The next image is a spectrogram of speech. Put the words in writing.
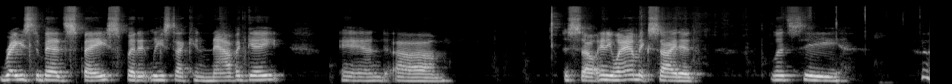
raised bed space, but at least I can navigate. And um, so anyway, I'm excited. Let's see.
